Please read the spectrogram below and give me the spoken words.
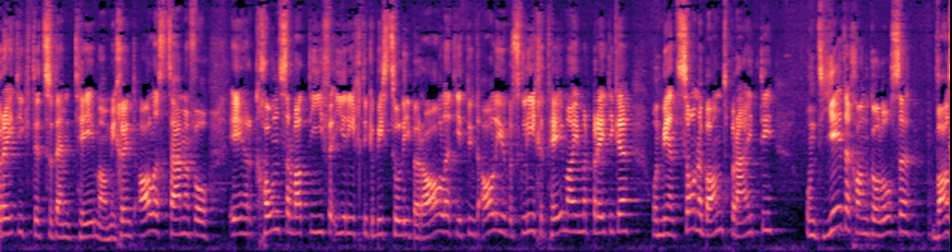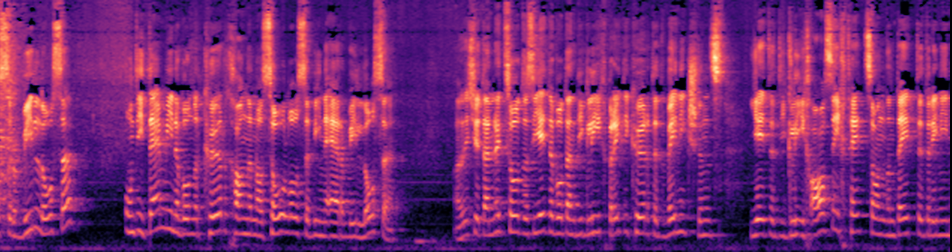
Predigten zu dem Thema. Wir können alles zusammen von eher konservativen Einrichtungen bis zu liberalen, die tun alle über das gleiche Thema immer predigen und wir haben so eine Bandbreite und jeder kann hören, was er will hören und in dem, wo er hört, kann er noch so hören, wie er will hören. Also es ist ja dann nicht so, dass jeder, der dann die gleiche Predigt hört, wenigstens jeder die gleiche Ansicht hat, sondern dort drin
